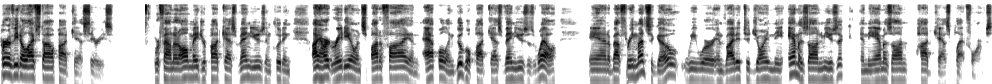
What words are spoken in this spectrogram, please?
Pura Vida Lifestyle podcast series. We're found on all major podcast venues, including iHeartRadio and Spotify and Apple and Google podcast venues as well. And about three months ago, we were invited to join the Amazon Music and the Amazon podcast platforms.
